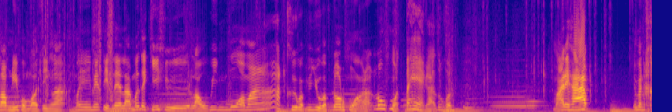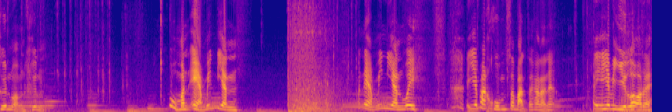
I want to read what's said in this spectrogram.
รอบนี้ผมเอาจริงละไม่ไม่ติดเล่นละเมื่อตะกี้คือเราวิ่งมั่วมาก คือแบบอยู่ๆแบบโดนหัวแล้วลูกหัวแตกอะทุกคน มาดิครับนี่มันขึ้นว่ะมันขึ้นโอ้มันแอบไม่เนียน มันแอบไม่เนียนเว้ยไอ้เหี้ยผ้าคลุมสะบัดซะขนาดเนี้ยไอ้เหี้ยไปยืนรอด้วย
